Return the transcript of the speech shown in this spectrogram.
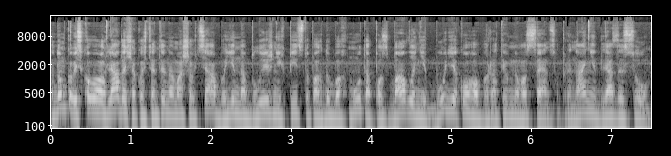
На думку військового оглядача Костянтина Машовця, бої на ближніх підступах до Бахмута позбавлені будь-якого оперативного сенсу, принаймні для ЗСУ.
